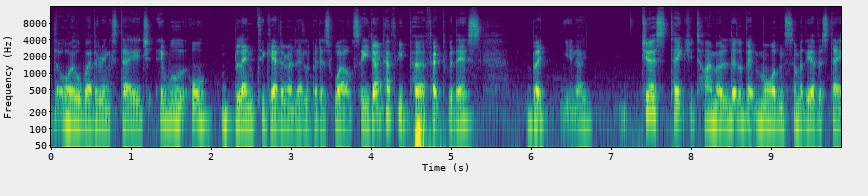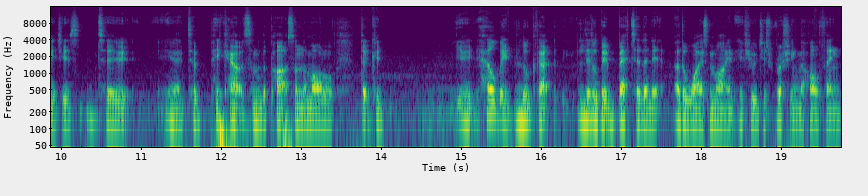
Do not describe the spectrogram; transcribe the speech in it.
the oil weathering stage, it will all blend together a little bit as well. So you don't have to be perfect with this, but you know, just take your time a little bit more than some of the other stages to you know to pick out some of the parts on the model that could help it look that a little bit better than it otherwise might if you were just rushing the whole thing.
